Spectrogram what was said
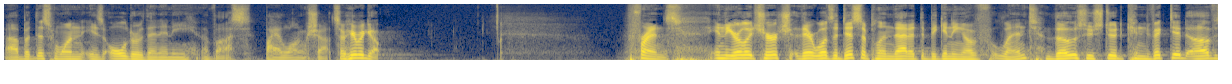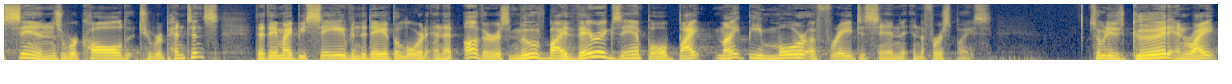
Uh, but this one is older than any of us by a long shot. So here we go. Friends, in the early church, there was a discipline that at the beginning of Lent, those who stood convicted of sins were called to repentance that they might be saved in the day of the Lord, and that others, moved by their example, might be more afraid to sin in the first place. So it is good and right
